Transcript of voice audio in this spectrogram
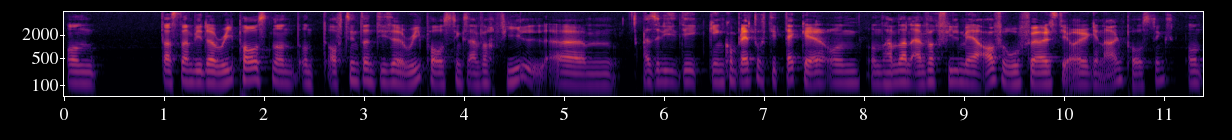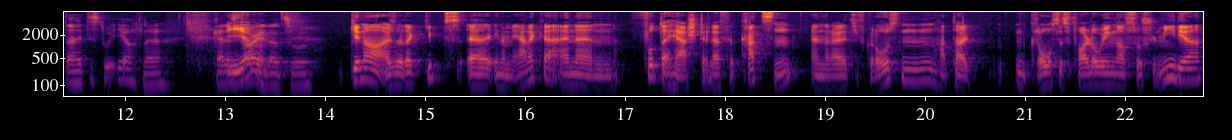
und das dann wieder reposten und, und oft sind dann diese Repostings einfach viel ähm, also die, die gehen komplett durch die Decke und, und haben dann einfach viel mehr Aufrufe als die originalen Postings. Und da hättest du eh auch eine kleine Story ja, dazu. Genau, also da gibt es äh, in Amerika einen Futterhersteller für Katzen, einen relativ großen, hat halt ein großes Following auf Social Media.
